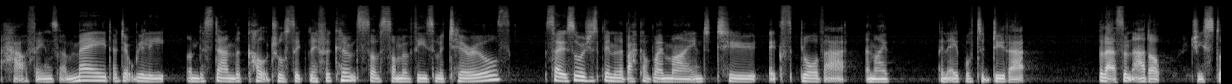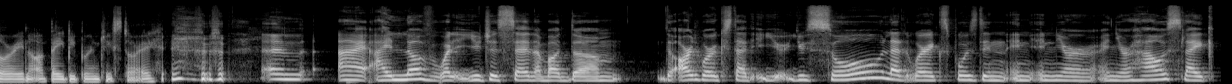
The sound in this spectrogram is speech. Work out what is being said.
how things were made. I didn't really understand the cultural significance of some of these materials so it's always just been in the back of my mind to explore that, and I've been able to do that. But that's an adult Birungi story, not a baby Birungi story. and I I love what you just said about the um, the artworks that you you saw that were exposed in in in your in your house, like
